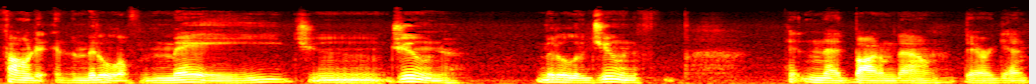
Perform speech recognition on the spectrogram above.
found it in the middle of May, June, June, middle of June, hitting that bottom down there again.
